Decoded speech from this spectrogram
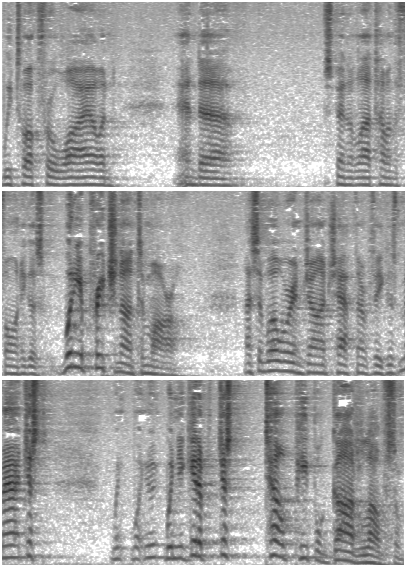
we talked for a while, and, and uh, spent a lot of time on the phone. He goes, what are you preaching on tomorrow? I said, well, we're in John chapter number 3. He goes, Matt, just when, when you get up, just tell people God loves them.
